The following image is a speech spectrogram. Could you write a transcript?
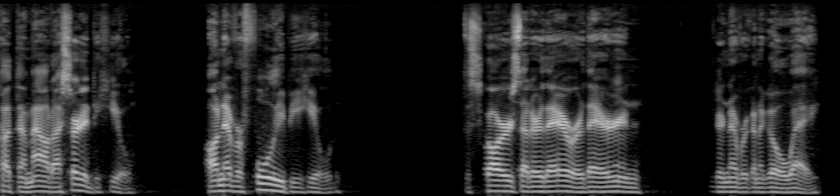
cut them out, I started to heal. I'll never fully be healed. The scars that are there are there and they're never going to go away.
